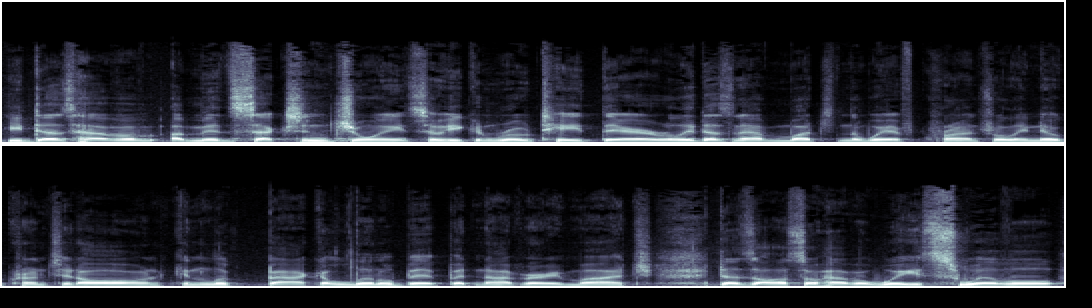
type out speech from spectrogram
He does have a, a midsection joint, so he can rotate there. Really doesn't have much in the way of crunch, really no crunch at all, and can look back a little bit, but not very much. Does also have a waist swivel.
